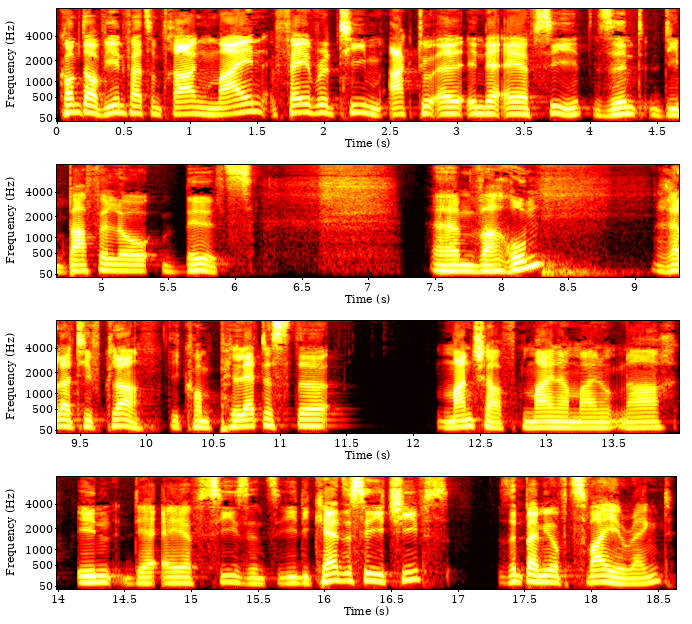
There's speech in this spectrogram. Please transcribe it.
Kommt auf jeden Fall zum Tragen. Mein Favorite Team aktuell in der AFC sind die Buffalo Bills. Ähm, warum? Relativ klar. Die kompletteste Mannschaft meiner Meinung nach in der AFC sind sie. Die Kansas City Chiefs sind bei mir auf zwei gerankt.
